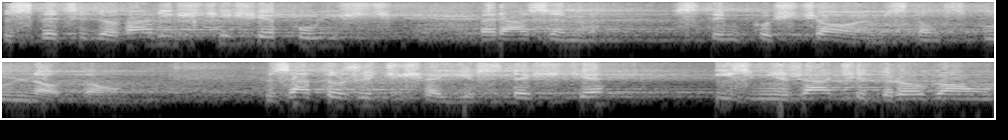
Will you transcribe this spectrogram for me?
Zdecydowaliście się pójść razem z tym Kościołem, z tą wspólnotą, za to, że dzisiaj jesteście i zmierzacie drogą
